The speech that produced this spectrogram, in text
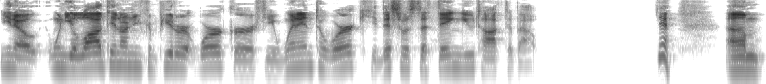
you know, when you logged in on your computer at work, or if you went into work, this was the thing you talked about. Yeah. Um,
